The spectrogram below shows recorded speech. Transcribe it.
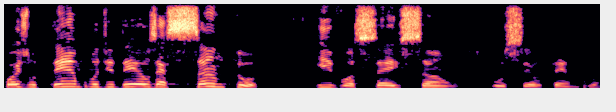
pois o templo de Deus é santo e vocês são o seu templo.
